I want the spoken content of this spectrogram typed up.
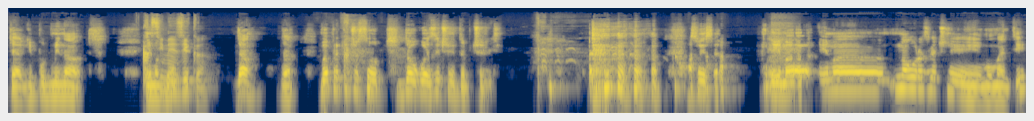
Тя ги подминават. Къси ме езика. Да, да. Въпреки, че са от дългоязичните пчели. Смисъл. Има, има много различни моменти.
